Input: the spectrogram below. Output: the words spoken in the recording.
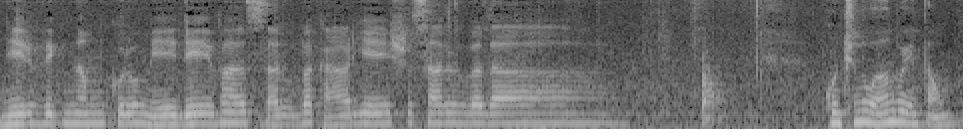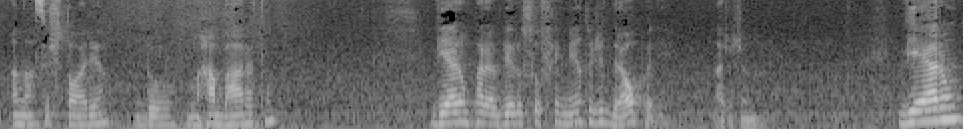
Nirvignam Kurume Deva Sarvakaryeshu Sarvada Continuando então a nossa história do Mahabharata, vieram para ver o sofrimento de Draupadi, Arjuna. Vieram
